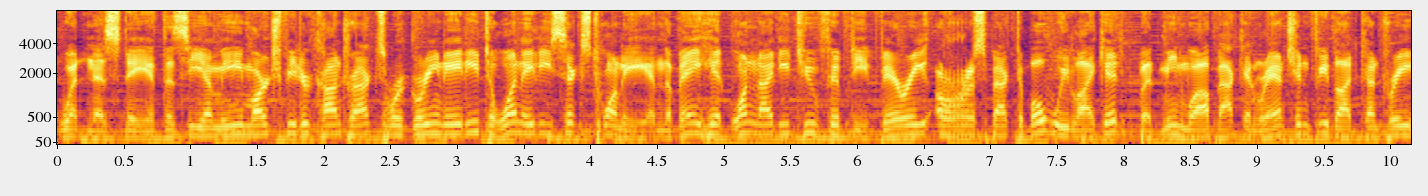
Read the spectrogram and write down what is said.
Wednesday at the CME, March feeder contracts were green 80 to 186.20, and the May hit 192.50. Very respectable. We like it. But meanwhile, back in ranch and feedlot country,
